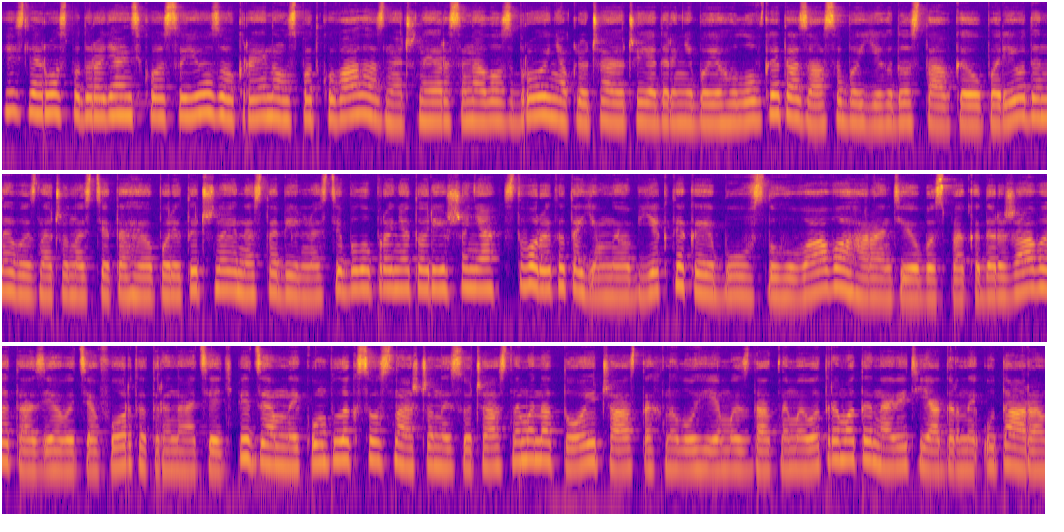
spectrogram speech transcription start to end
Після розпаду радянського союзу Україна успадкувала значний арсенал озброєння, включаючи ядерні боєголовки та засоби їх доставки. У періоди невизначеності та геополітичної нестабільності було прийнято рішення створити таємний об'єкт, який був слугував гарантією безпеки держави та з'явиться форт 13 Підземний комплекс оснащений сучасними на той час технологіями, здатними витримати навіть ядерний удар.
